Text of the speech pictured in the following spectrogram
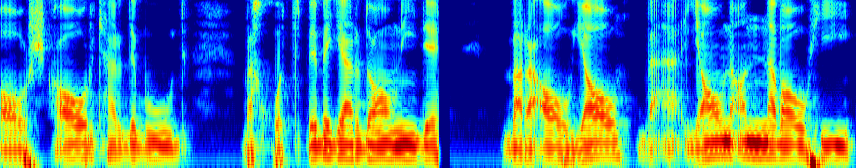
آشکار کرده بود و خطبه بگردانیده و رعایا و اعیان آن نواحی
